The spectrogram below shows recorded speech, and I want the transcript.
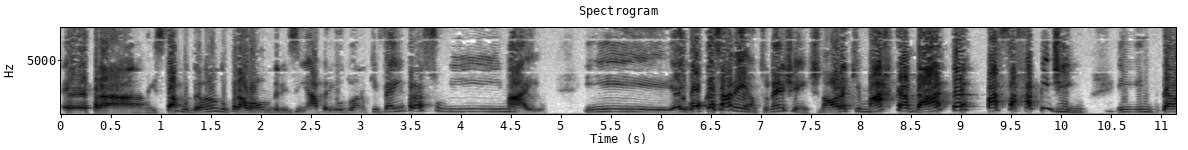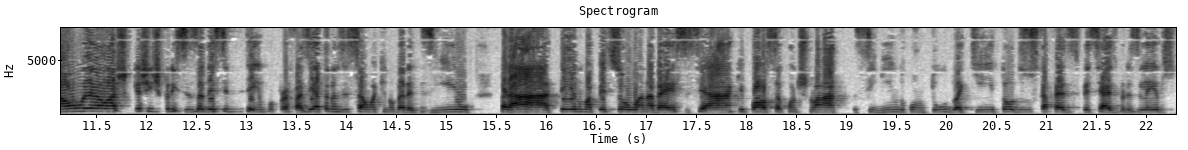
é para estar mudando para Londres em abril do ano que vem para assumir em maio. E é igual casamento, né, gente? Na hora que marca a data, passa rapidinho. Então, eu acho que a gente precisa desse tempo para fazer a transição aqui no Brasil, para ter uma pessoa na BSCA que possa continuar seguindo com tudo aqui, todos os cafés especiais brasileiros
